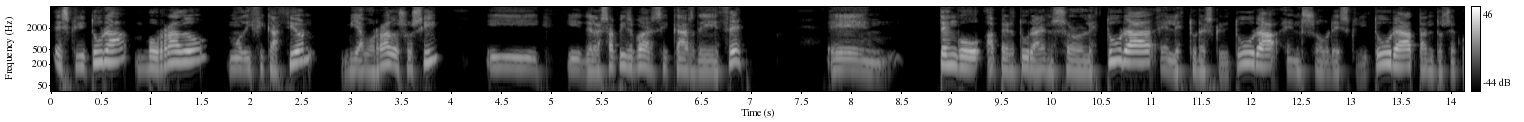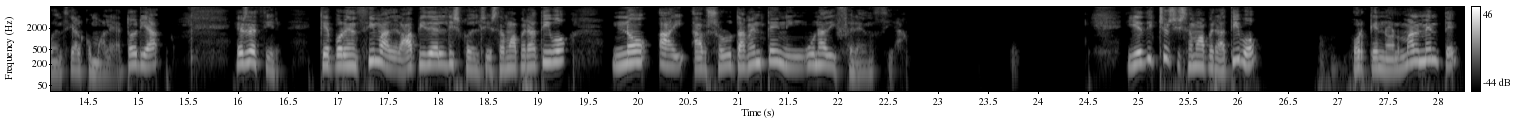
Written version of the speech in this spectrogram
escritura, borrado, modificación, vía borrado, eso sí, y, de las APIs básicas de EC. Eh, tengo apertura en solo lectura, en lectura escritura, en sobreescritura, tanto secuencial como aleatoria. Es decir, que por encima de la API del disco del sistema operativo no hay absolutamente ninguna diferencia. Y he dicho sistema operativo porque normalmente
